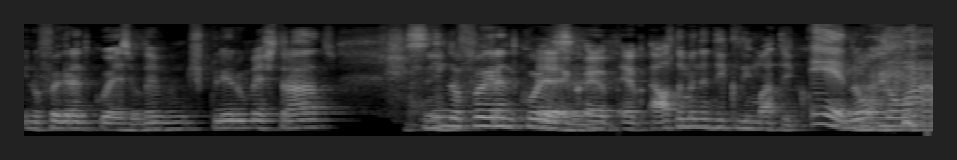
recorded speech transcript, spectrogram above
e não foi grande coisa. Eu lembro-me de escolher o mestrado e Sim. não foi grande coisa. É, é- é altamente anticlimático. É, não, não há.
